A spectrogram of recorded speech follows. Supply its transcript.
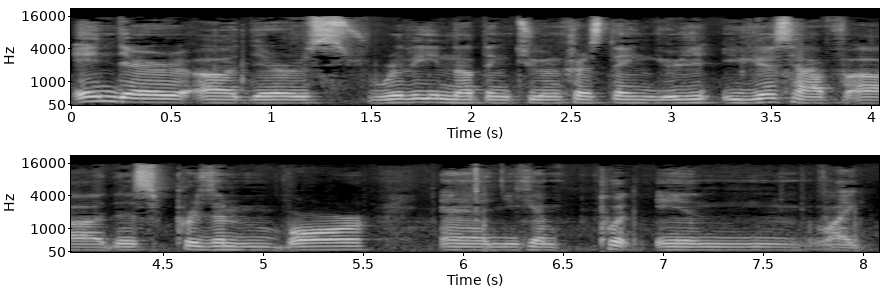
in there uh, there's really nothing too interesting. You, you just have uh, this prison bar and you can put in like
